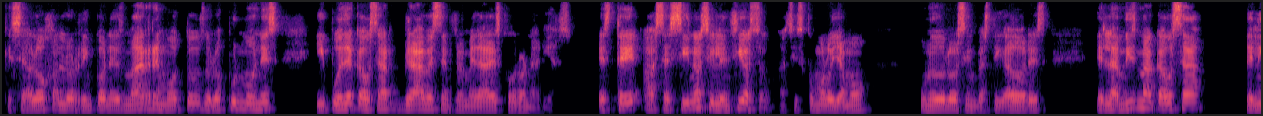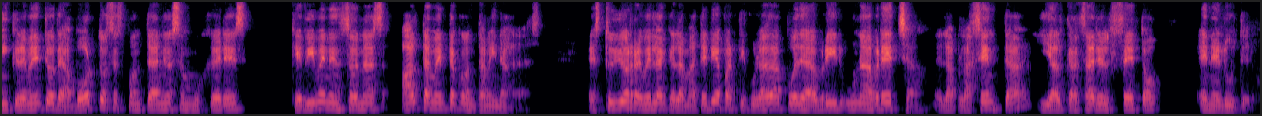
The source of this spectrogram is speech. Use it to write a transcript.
que se aloja en los rincones más remotos de los pulmones y puede causar graves enfermedades coronarias. Este asesino silencioso, así es como lo llamó uno de los investigadores, es la misma causa del incremento de abortos espontáneos en mujeres que viven en zonas altamente contaminadas. Estudios revelan que la materia particulada puede abrir una brecha en la placenta y alcanzar el feto en el útero.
